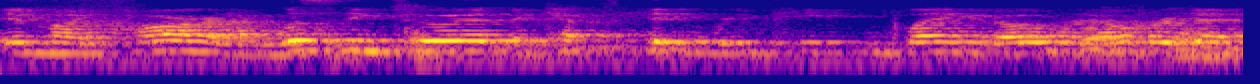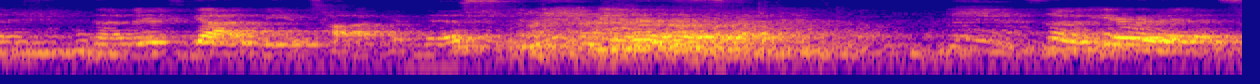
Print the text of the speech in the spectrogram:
in my car, and I'm listening to it and it kept hitting repeat and playing it over and over again. And there's got to be a talk in this. so, so here it is.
